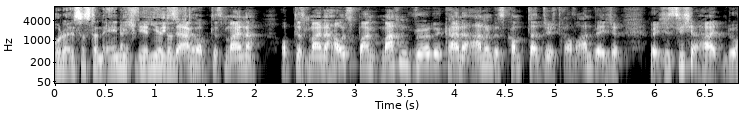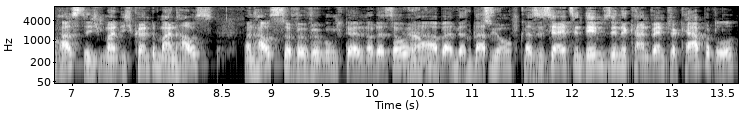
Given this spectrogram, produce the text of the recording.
Oder ist es dann ähnlich wie hier? Ich sagen, da ob das meine, ob das meine Hausbank machen würde, keine Ahnung. Das kommt natürlich darauf an, welche, welche Sicherheiten du hast. Ich meine, ich könnte mein Haus, mein Haus zur Verfügung stellen oder so. Ja, ja aber das, das, das ist ja jetzt in dem Sinne kein Venture Capital.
